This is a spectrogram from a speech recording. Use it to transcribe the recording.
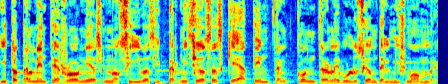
y totalmente erróneas, nocivas y perniciosas que atentan contra la evolución del mismo hombre.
